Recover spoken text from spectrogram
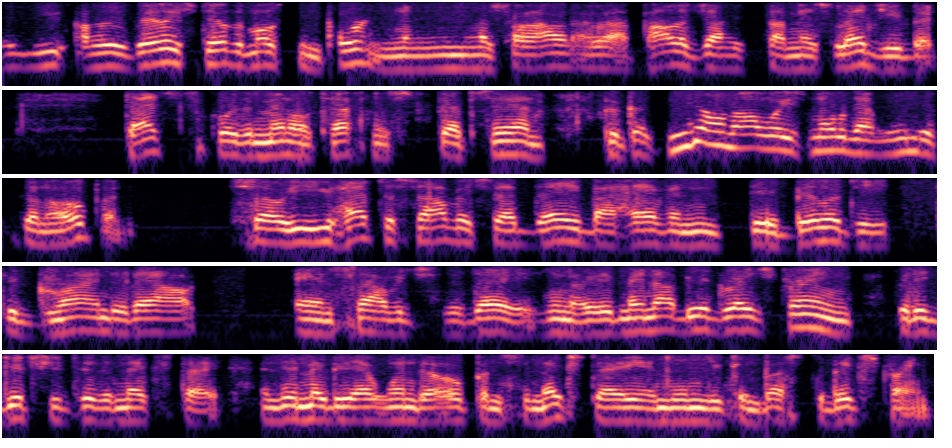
you are really still the most important. And so I, I apologize if I misled you, but that's where the mental toughness steps in because you don't always know that window's going to open. So you have to salvage that day by having the ability to grind it out and salvage the day. You know, it may not be a great string, but it gets you to the next day. And then maybe that window opens the next day and then you can bust the big string.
